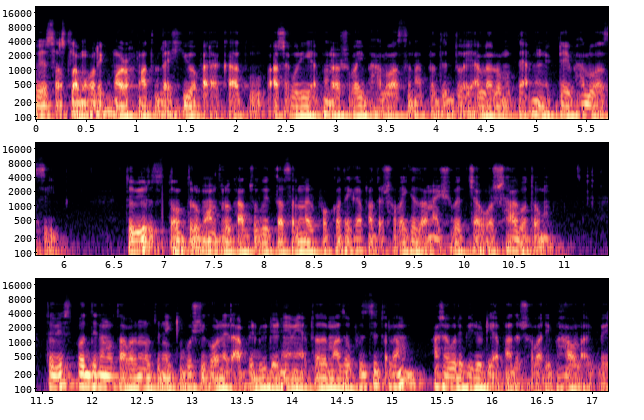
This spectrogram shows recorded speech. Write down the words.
বিয়াস আসসালামু আলাইকুম রহমতুল্লাহি বারাকাতু আশা করি আপনারা সবাই ভালো আছেন, আপনাদের দোয়া আল্লাহর মধ্যে আমি অনেকটাই ভালো আছি। তো বিয়াস তন্ত্র মন্ত্র কার্যবিদ্যা চ্যানেলের পক্ষ থেকে আপনাদের সবাইকে জানাই শুভেচ্ছা ও স্বাগতম। তো বেশ প্রতিদিনের মতো আবার নতুন একটি বশীকরণের আপডেট ভিডিও নিয়ে আমি আপনাদের মাঝে উপস্থিত হলাম। আশা করি ভিডিওটি আপনাদের সবারই ভালো লাগবে।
